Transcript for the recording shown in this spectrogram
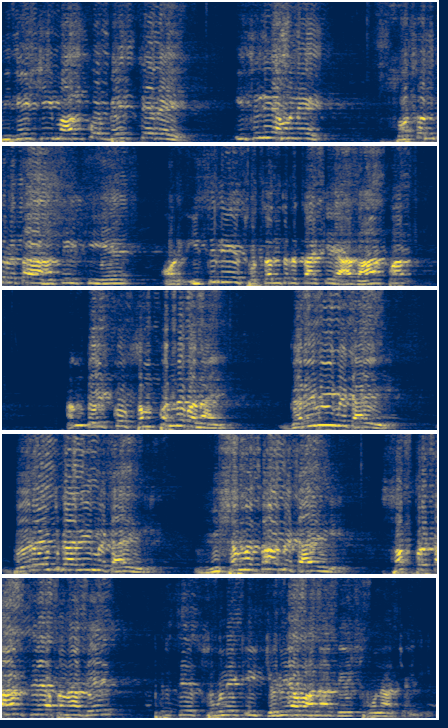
विदेशी माल को बेचते रहे। इसलिए हमने स्वतंत्रता हासिल की है और इसलिए स्वतंत्रता के आधार पर हम देश को संपन्न बनाएँगे, गरीबी मिटाएँगे, बेरोजगारी मिटाएँगे, विषमता मिटाएँगे। सब प्रकार से अपना देश फिर से सोने की चिड़िया वाला देश होना चाहिए।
